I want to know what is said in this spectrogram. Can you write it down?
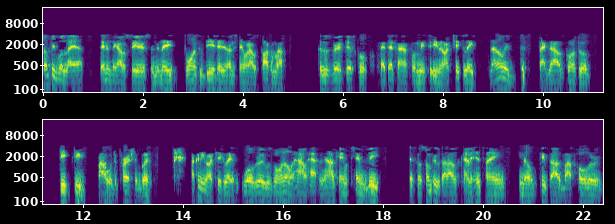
some people laugh. They didn't think I was serious. And then they, the ones who did, they didn't understand what I was talking about. Because it was very difficult at that time for me to even articulate not only the fact that I was going through a deep, deep bout with depression, but I couldn't even articulate what really was going on, and how it happened, how it came came to be. And so some people thought I was kind of insane. You know, people thought I was bipolar, and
